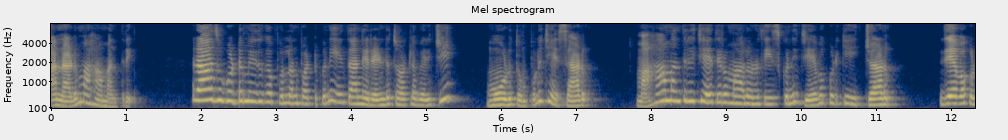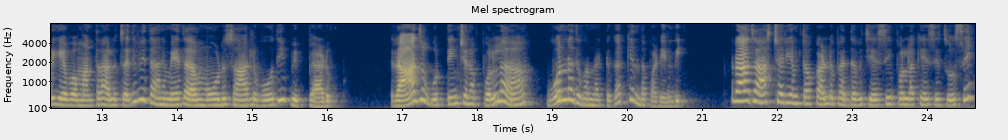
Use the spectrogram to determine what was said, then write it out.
అన్నాడు మహామంత్రి. రాజు గుడ్డ మీదుగా పుల్లను పట్టుకుని దాన్ని రెండు చోట్ల విరిచి మూడు తుంపులు చేశాడు. మహామంత్రి చేతి రుమాలును తీసుకుని జీవకుడికి ఇచ్చాడు. జీవకుడు ఏవో మంత్రాలు చదివి దాని మీద మూడు సార్లు ఊది విప్పాడు. రాజు గుర్తించిన పుల్ల ఉన్నది ఉన్నట్టుగా కింద పడింది. రాజు ఆశ్చర్యంతో కళ్ళు పెద్దవి చేసి పుల్లకేసి చూసి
